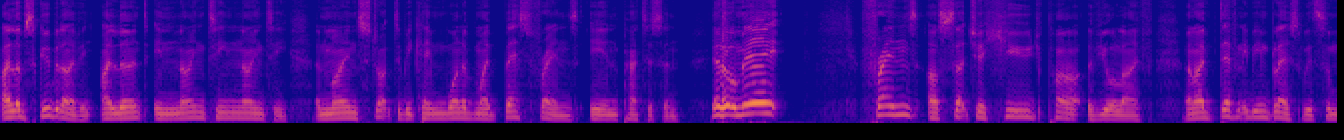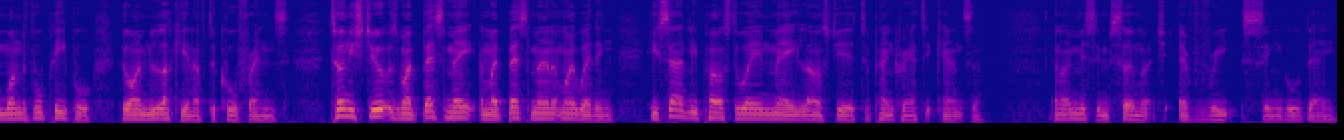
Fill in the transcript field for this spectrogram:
I love scuba diving. I learnt in 1990, and my instructor became one of my best friends, Ian Patterson. Hello, mate! Friends are such a huge part of your life, and I've definitely been blessed with some wonderful people who I'm lucky enough to call friends. Tony Stewart was my best mate and my best man at my wedding. He sadly passed away in May last year to pancreatic cancer, and I miss him so much every single day.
